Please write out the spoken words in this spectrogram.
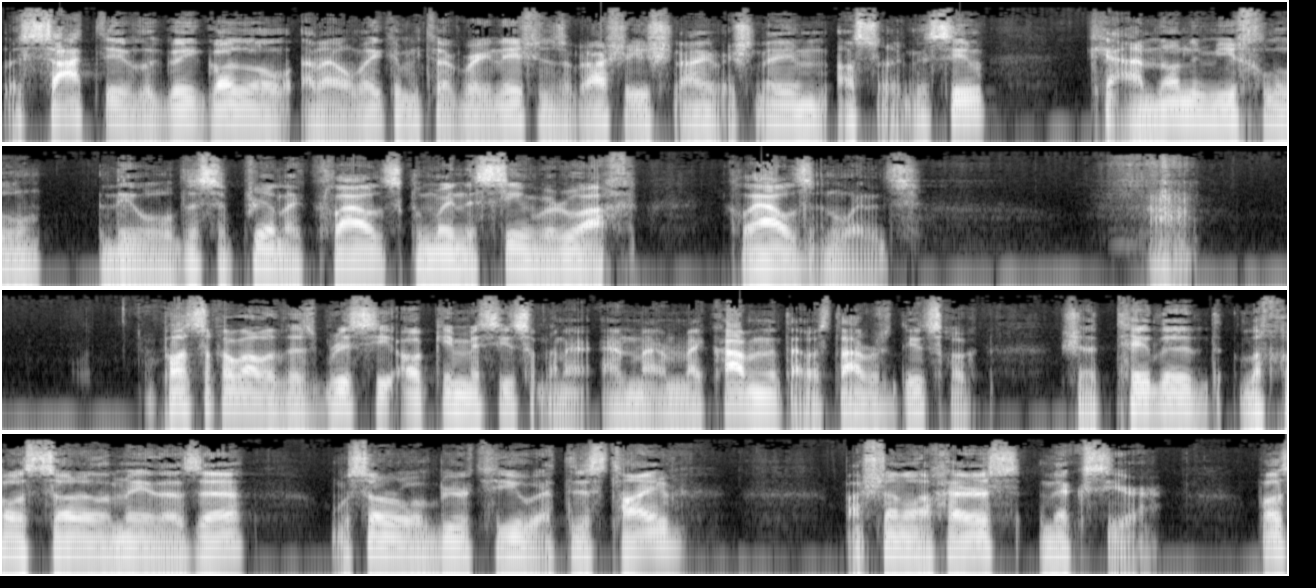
On sati of the great Gadol, and I will make him into great nations of Rashi Yishnaim, Yishnaim, Yichlu, they will disappear like clouds, Kumein Veruach, clouds and winds. Pasuk of this, Brisi, Oki, Mesisok, and my, my covenant I will establish Yitzchok, Shetelid, Lachos, Sarah, Lamei, Azeh, Musar will appear to you at this time, Bashana Acheres, next year. And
